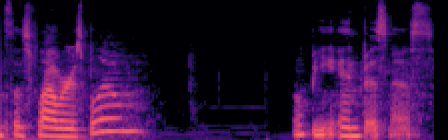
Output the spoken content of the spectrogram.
Once those flowers bloom, we'll be in business.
